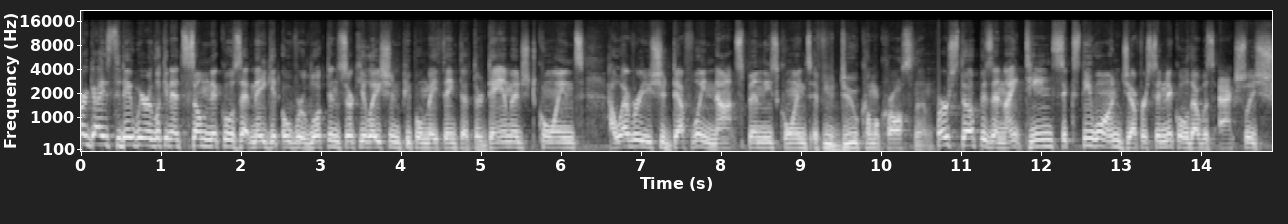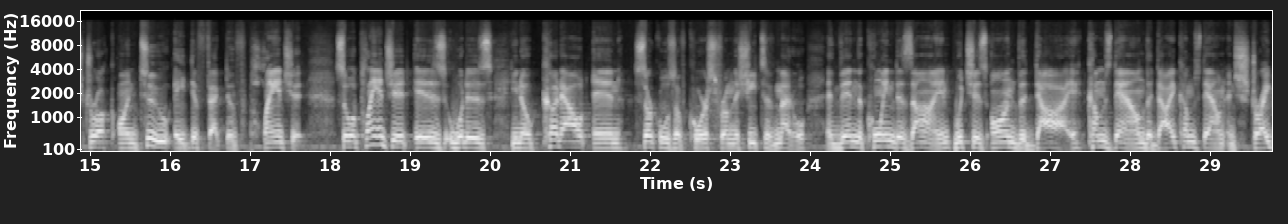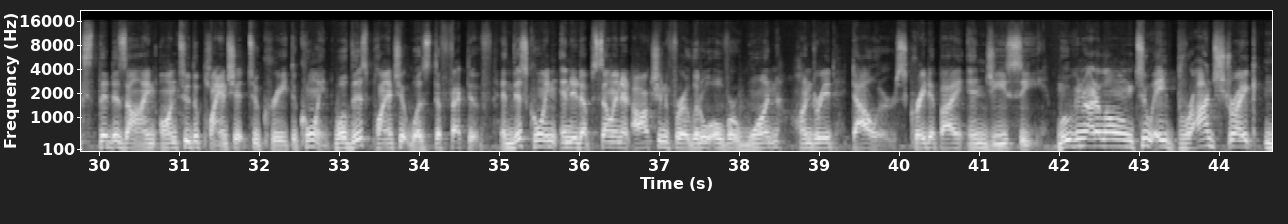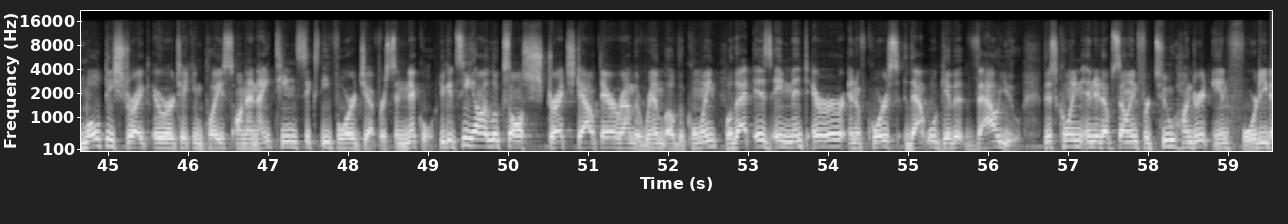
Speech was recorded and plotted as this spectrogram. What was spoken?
All right, guys, today we are looking at some nickels that may get overlooked in circulation. People may think that they're damaged coins. However, you should definitely not spend these coins if you do come across them. First up is a 1961 Jefferson nickel that was actually struck onto a defective planchet. So a planchet is what is, you know, cut out in circles, of course, from the sheets of metal. And then the coin design, which is on the die, comes down, the die comes down and strikes the design onto the planchet to create the coin. Well, this planchet was defective, and this coin ended up selling at auction for a little over $100, graded by NGC. Moving right along to a broad strike, multi-strike error taking place on a 1964 Jefferson nickel. You can see how it looks all stretched out there around the rim of the coin. Well, that is a mint error, and of course, that will give it value. This coin ended up selling for $240.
